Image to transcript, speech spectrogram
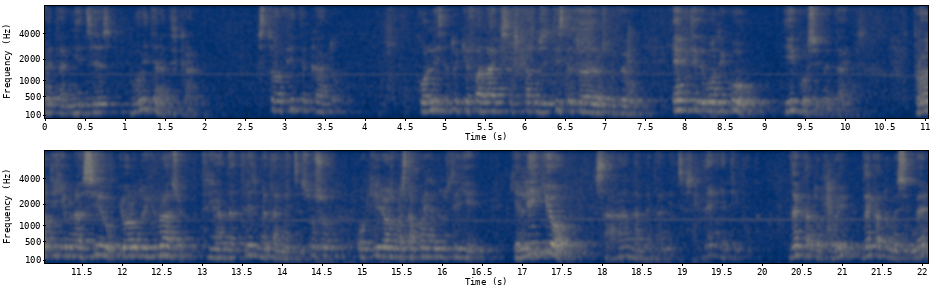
μετανίτσες μπορείτε να τις κάνετε. Στρωθείτε κάτω. Κολλήστε το κεφαλάκι σας κάτω, ζητήστε το έλεος του Θεού. Έκτη δημοτικού, 20 μετάνοιες πρώτη γυμνασίου και όλο το γυμνάσιο. 33 μετανίτσες, όσο ο Κύριος μας τα χρόνια του στη γη. Και Λύκειο, 40 μετανίτσες. Δεν είναι τίποτα. 10 το πρωί, 10 το μεσημέρι,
